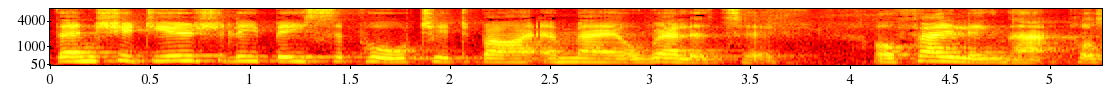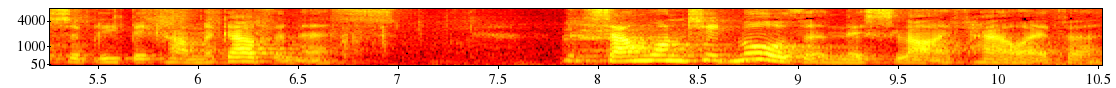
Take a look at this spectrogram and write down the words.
then she'd usually be supported by a male relative, or failing that, possibly become a governess. Some wanted more than this life, however,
